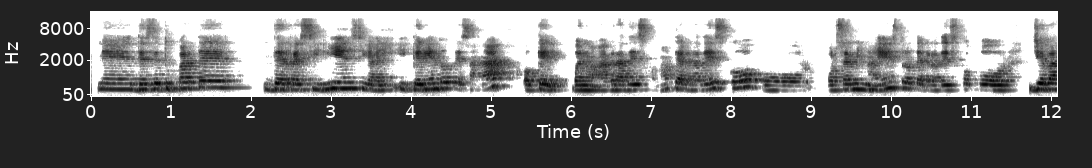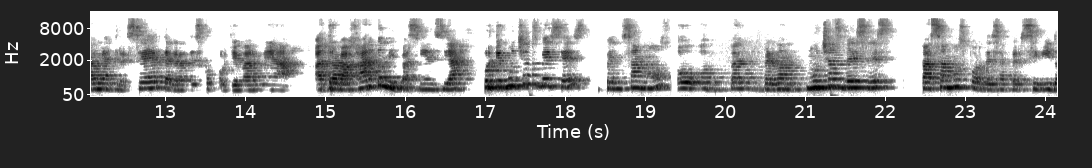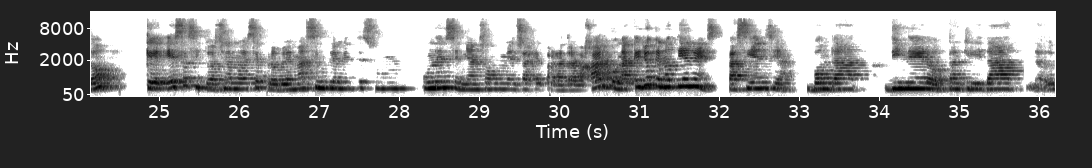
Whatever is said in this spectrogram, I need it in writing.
eh, desde tu parte de resiliencia y, y, queriéndote sanar, ok, bueno, agradezco, ¿no? Te agradezco por, por ser mi maestro, te agradezco por llevarme a crecer, te agradezco por llevarme a, a trabajar con mi paciencia, porque muchas veces pensamos, o, perdón, muchas veces pasamos por desapercibido que esa situación o ese problema simplemente es un, una enseñanza o un mensaje para trabajar con aquello que no tienes, paciencia, bondad, dinero, tranquilidad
